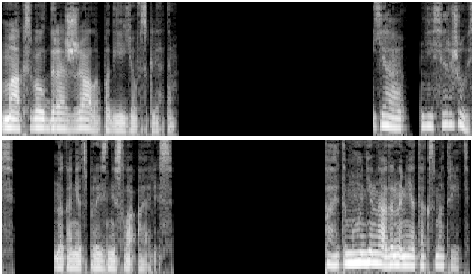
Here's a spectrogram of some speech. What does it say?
Максвелл дрожала под ее взглядом. «Я не сержусь», — наконец произнесла Айрис. «Поэтому не надо на меня так смотреть.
